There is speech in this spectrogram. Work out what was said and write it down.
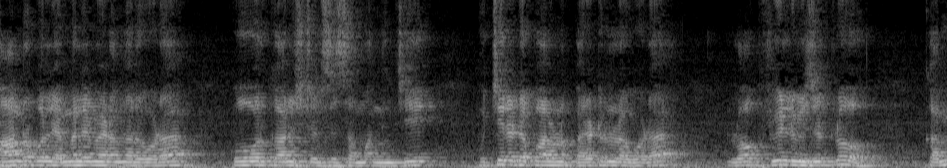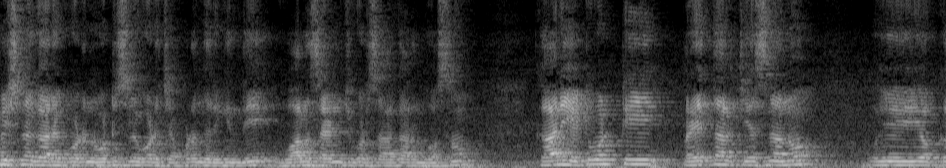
హానరబుల్ ఎమ్మెల్యే మేడం గారు కూడా కోవూర్ కాన్స్టిట్యున్సీ సంబంధించి బుచ్చిరెడ్డిపాలెం పర్యటనలో కూడా లోక ఫీల్డ్ విజిట్లో కమిషనర్ గారికి కూడా నోటీసులు కూడా చెప్పడం జరిగింది. వాళ్ళ సైడ్ నుంచి కూడా సహకారం కోసం. కానీ ఎటువంటి ప్రయత్నాలు చేసినాను ఈ యొక్క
